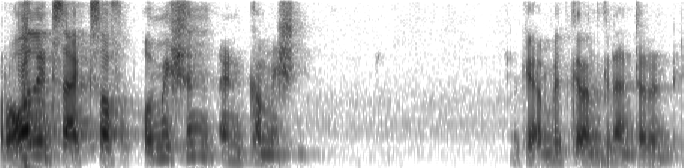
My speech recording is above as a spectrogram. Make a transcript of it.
all its acts of omission and commission okay Ambedkar అందుకని అంటారండి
